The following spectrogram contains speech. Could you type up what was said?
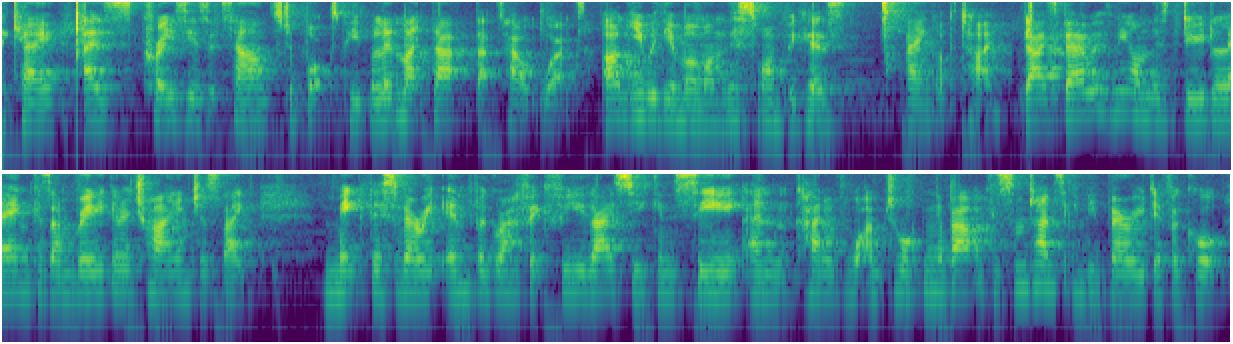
okay? As crazy as it sounds to box people in like that, that's how it works. Argue with your mum on this one because I ain't got the time. Guys, bear with me on this doodling because I'm really gonna try and just like make this very infographic for you guys so you can see and kind of what I'm talking about because sometimes it can be very difficult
